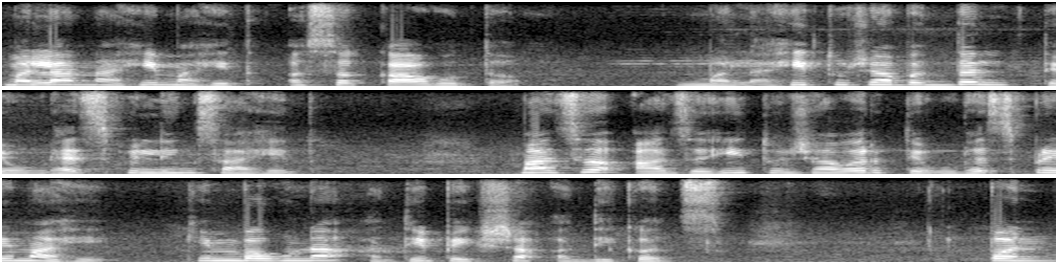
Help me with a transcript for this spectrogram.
मला नाही माहीत असं का होतं? मलाही तुझ्याबद्दल तेवढ्याच फिलिंग्स आहेत. माझं आजही तुझ्यावर तेवढंच प्रेम आहे किंबहुना आधीपेक्षा अधिकच. पण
